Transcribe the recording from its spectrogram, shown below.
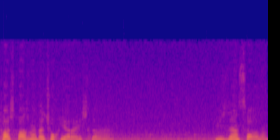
taş kazma da çok yarayışlı ha. Bizden sağlam.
